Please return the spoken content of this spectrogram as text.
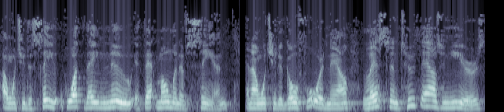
I want you to see what they knew at that moment of sin and I want you to go forward now less than 2,000 years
